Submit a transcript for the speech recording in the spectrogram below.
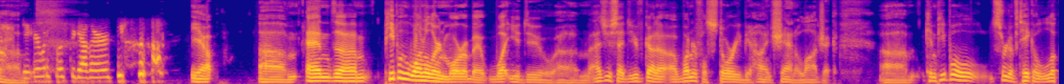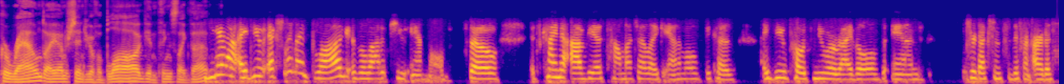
Um, Get your wish list together. yeah. Um, and um, people who want to learn more about what you do, um, as you said, you've got a, a wonderful story behind Shana Logic. Um, can people sort of take a look around? I understand you have a blog and things like that. Yeah, I do. Actually, my blog is a lot of cute animals. So it's kind of obvious how much I like animals because I do post new arrivals and introductions to different artists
